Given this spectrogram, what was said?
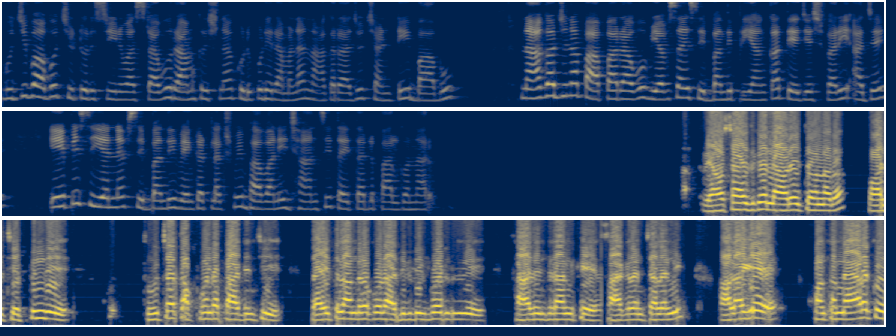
బుజ్జిబాబు చిట్టూరి శ్రీనివాసరావు రామకృష్ణ కుడిపూడి రమణ నాగరాజు చంటి బాబు నాగార్జున పాపారావు వ్యవసాయ సిబ్బంది ప్రియాంక తేజేశ్వరి అజయ్ ఏపీసీఎన్ఎఫ్ సిబ్బంది వెంకటలక్ష్మి భవానీ ఝాన్సీ తదితరులు పాల్గొన్నారు. వ్యవసాయ అధికారులు ఎవరైతే ఉన్నారో వాళ్ళు చెప్పింది తూచా తప్పకుండా పాటించి రైతులందరూ కూడా అధిక దిగుబడి సాధించడానికి సహకరించాలని. అలాగే కొంత మేరకు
